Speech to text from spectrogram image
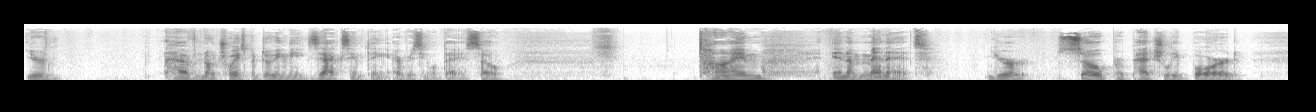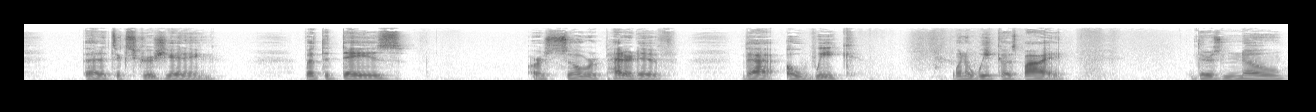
you have no choice but doing the exact same thing every single day. So, time in a minute, you're so perpetually bored that it's excruciating, but the days are so repetitive that a week, when a week goes by, there's no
